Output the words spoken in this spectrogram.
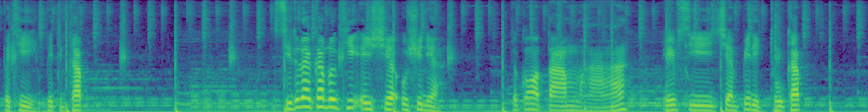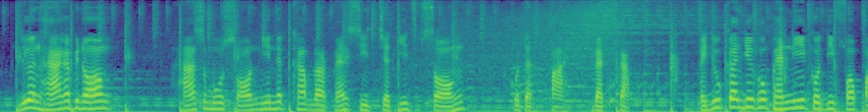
ไปที่เบทีมครับสีตัวแรกครับเลือกที่เอเชียโอเชียเนียแล้วก็ตามหา FC แชมเปี้ยนลีก2ครับ เลื่อนหาครับพี่น้อง หาสโมสรนี้นะครับหลักแผน 4 7 22 กดดันไปแบ็กกลับ ไปดูการยืนของแผนนี้กด default ไป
